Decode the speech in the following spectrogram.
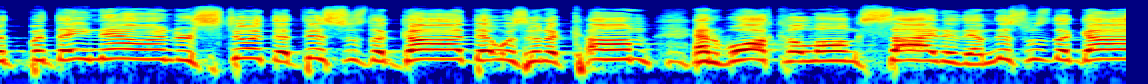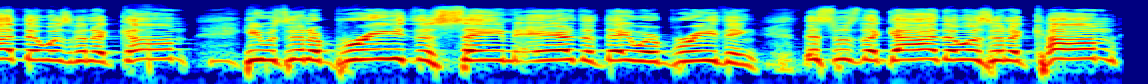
But, but they now understood that this was the God that was going to come and walk alongside of them. This was the God that was going to come. He was going to breathe the same air that they were breathing. This was the God that was going to come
